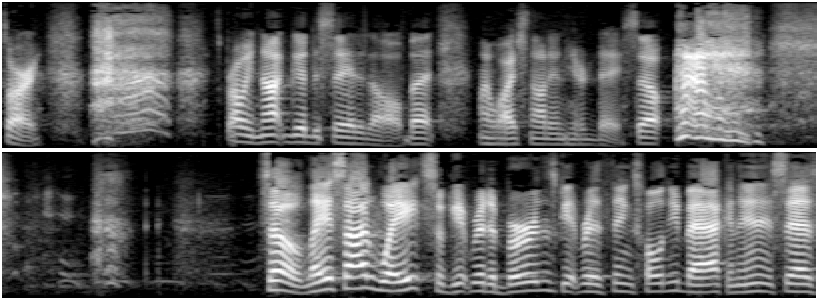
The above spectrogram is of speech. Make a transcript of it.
Sorry. it's probably not good to say it at all, but my wife's not in here today. So. So lay aside weight, so get rid of burdens, get rid of things holding you back, and then it says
